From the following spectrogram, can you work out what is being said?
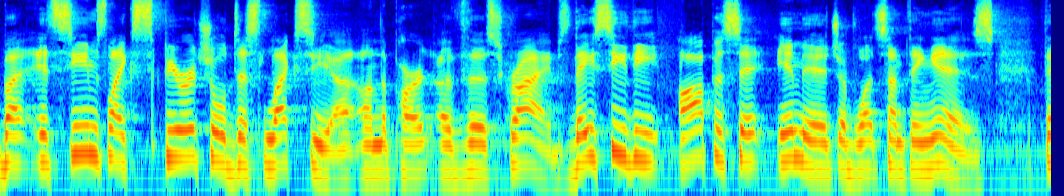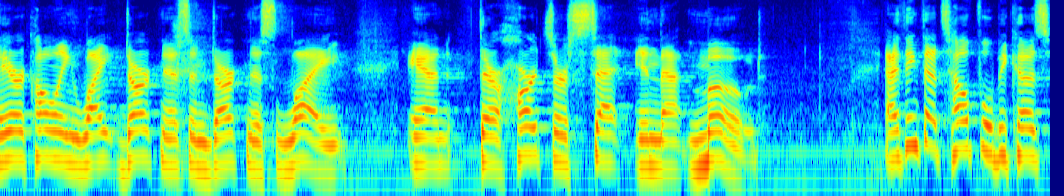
but it seems like spiritual dyslexia on the part of the scribes. They see the opposite image of what something is. They are calling light darkness and darkness light, and their hearts are set in that mode. I think that's helpful because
